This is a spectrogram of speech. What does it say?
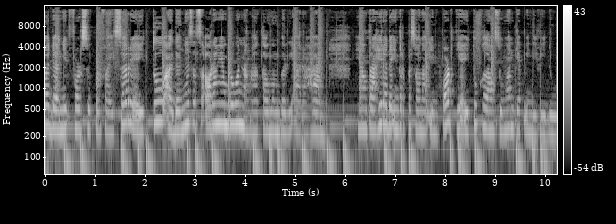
ada need for supervisor yaitu adanya seseorang yang berwenang atau memberi arahan. Yang terakhir ada interpersonal import yaitu kelangsungan tiap individu.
